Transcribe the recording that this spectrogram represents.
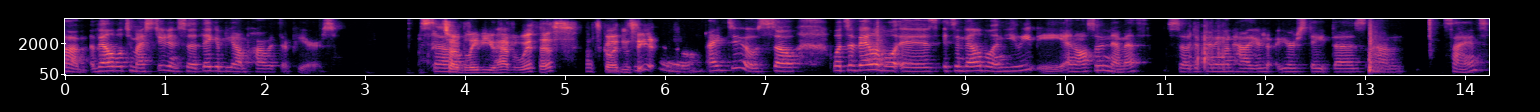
um, available to my students so that they could be on par with their peers. So, so, I believe you have it with us. Let's go ahead and see it. I do. So what's available is it's available in UEB and also Nemeth. So depending on how your, your state does um, science.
